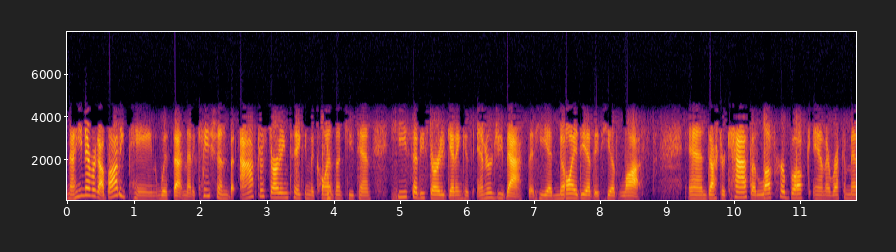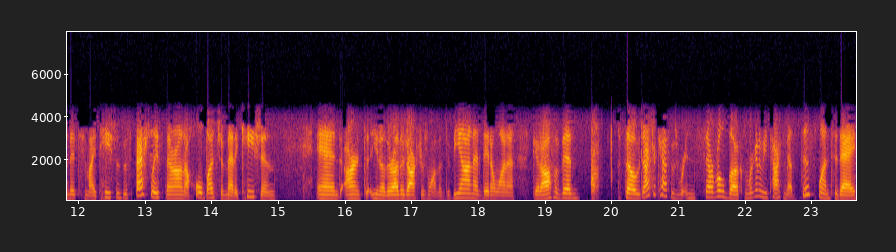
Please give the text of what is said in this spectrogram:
now he never got body pain with that medication but after starting taking the coenzyme q10 he said he started getting his energy back that he had no idea that he had lost and Dr. Cass, I love her book and I recommend it to my patients, especially if they're on a whole bunch of medications and aren't, you know, their other doctors want them to be on it. They don't want to get off of it. So Dr. Cass has written several books, and we're going to be talking about this one today.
